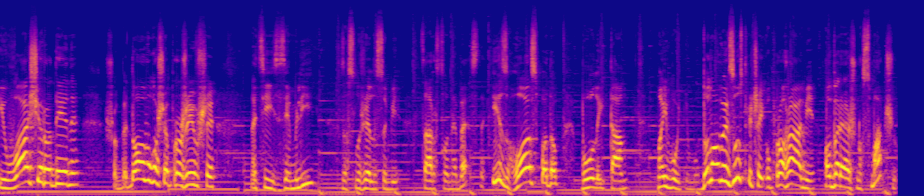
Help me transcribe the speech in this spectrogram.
і ваші родини, щоб довго ще проживши на цій землі, заслужили собі Царство Небесне і з Господом були й там майбутньому. До нових зустрічей у програмі Обережно смачно.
